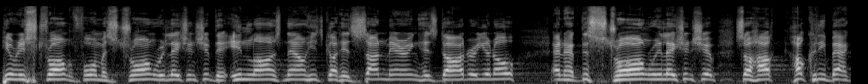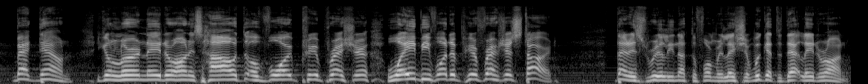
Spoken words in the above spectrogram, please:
He already strong, formed a strong relationship. The in-laws now, he's got his son marrying his daughter, you know, and have this strong relationship. So how, how could he back, back down? You're going to learn later on is how to avoid peer pressure way before the peer pressure start. That is really not the form relationship. We'll get to that later on.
